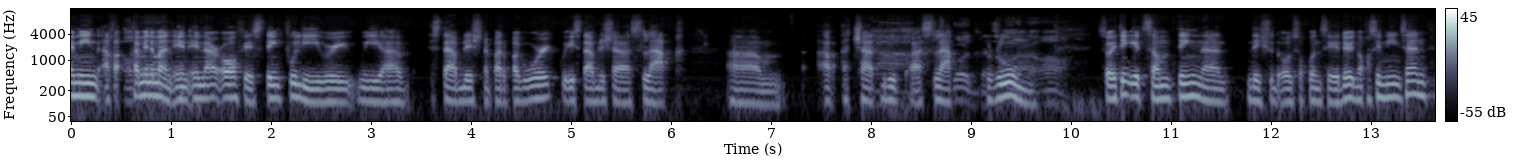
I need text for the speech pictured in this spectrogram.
I mean, aka- kami naman, in, in our office, thankfully, we, we have established na para pag-work, we establish a Slack, um, a, a chat group, a Slack room. So I think it's something na they should also consider no? Kasi minsan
